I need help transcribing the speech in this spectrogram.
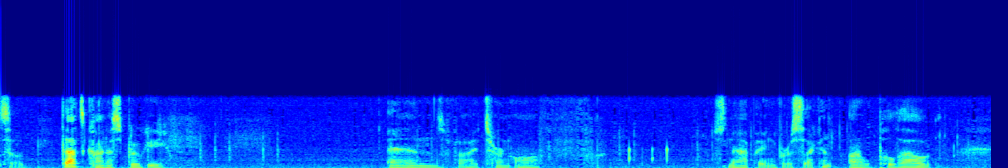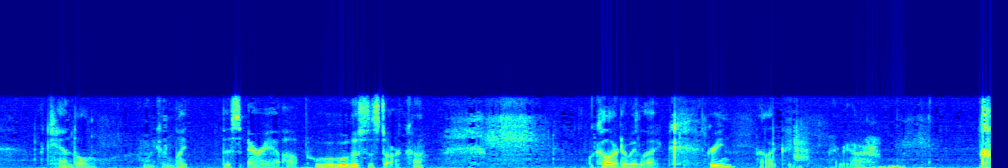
So that's kind of spooky. And if I turn off snapping for a second, I will pull out a candle and we can light this area up. Ooh, this is dark, huh? What color do we like? Green? I like green. Here we are.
